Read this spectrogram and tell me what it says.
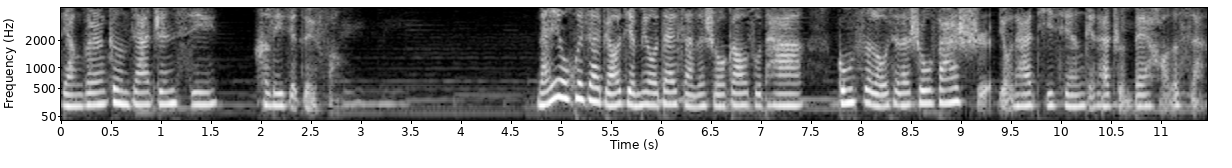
两个人更加珍惜和理解对方。男友会在表姐没有带伞的时候告诉她，公司楼下的收发室有他提前给她准备好的伞。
